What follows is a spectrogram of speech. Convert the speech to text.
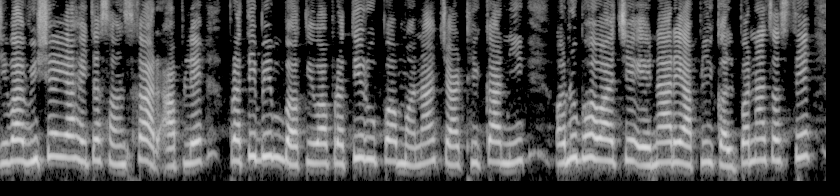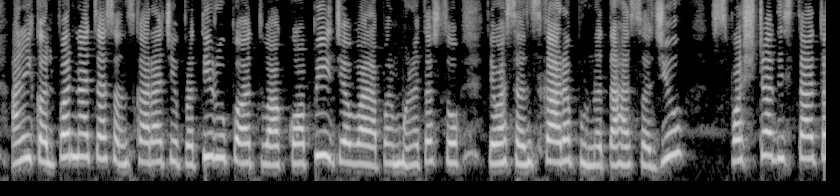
जेव्हा विषय आहे तर संस्कार आपले प्रतिबिंब किंवा प्रतिरूप मनाच्या ठिकाणी अनुभवाचे येणारे आपली कल्पनाच असते आणि कल्पनाच्या संस्काराचे प्रतिरूप अथवा कॉपी जेव्हा आपण म्हणत असतो तेव्हा संस्कार पूर्णतः सजीव स्पष्ट दिसतात.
